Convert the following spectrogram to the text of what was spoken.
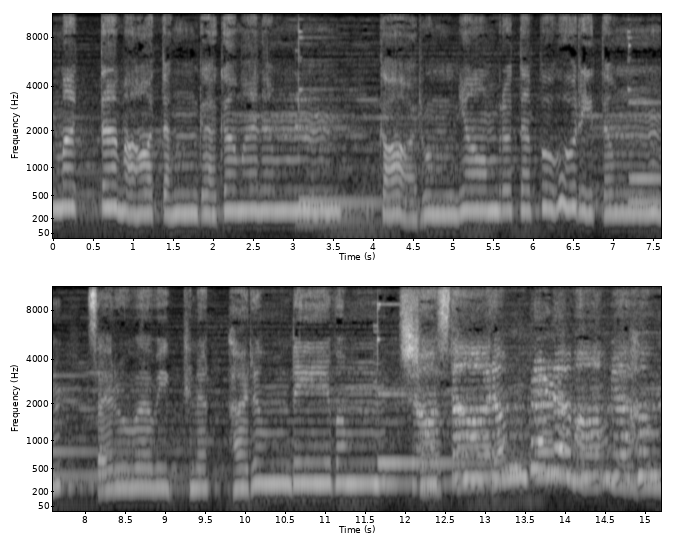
मत्तमातङ्गगमनम् कारुण्यामृतपूरितम् सर्वविघ्नहरं देवम्। शास्तारम् प्रणमाम्यहम्।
